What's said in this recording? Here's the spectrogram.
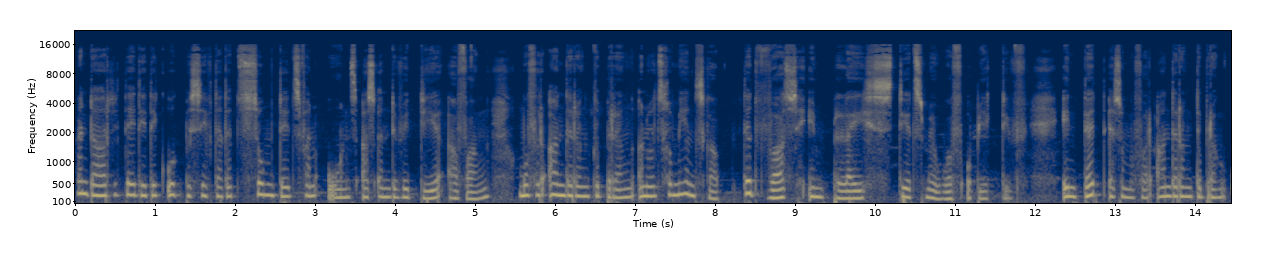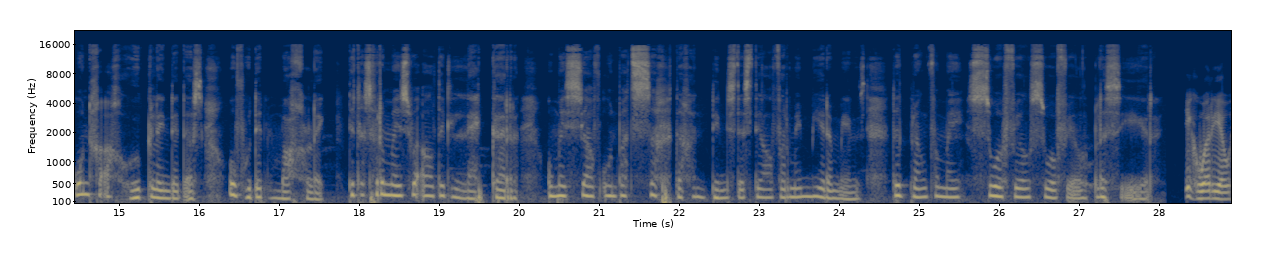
In daardie tyd het ek ook besef dat dit soms van ons as individue afhang om 'n verandering te bring in ons gemeenskap. Dit was en bly steeds my hoofobjektief en dit is om 'n verandering te bring ongeag hoe klein dit is of hoe dit mag lyk. Dit is vir my so altyd lekker om myself onpatsigtig in diens te stel vir my medemens. Dit bring vir my soveel soveel plesier. Ek hoor jou,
